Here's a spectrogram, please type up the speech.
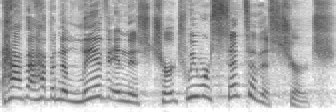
have, happen to live in this church, we were sent to this church.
